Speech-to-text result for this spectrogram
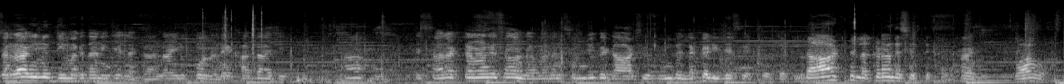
ਜ਼ਰਾ ਵੀ ਇਹਨੂੰ ਦਿਮਕ ਦਾ ਨਹੀਂ ਜੇ ਲੱਗਾ ਨਾ ਇਹਨੂੰ ਭੁੰਨ ਨੇ ਖਾਦਾ ਜੀ। ਹਾਂ ਹਾਂ। ਤੇ ਸਾਰਾ ਟਨਾਂ ਦੇ ਹਿਸਾਬ ਨਾਲ ਬਦਨ ਸਮਝੋ ਕਿ ਡਾਟ ਸਿਸਟਮ ਤੇ ਲੱਕੜੀ ਦੇ ਸਿਰ ਤੋਂ ਡਾਟ ਤੇ ਲੱਕੜਾਂ ਦੇ ਸਿਰ ਤੇ ਖੜਾ ਹਾਂਜੀ। ਵਾਹ ਵਾਹ।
